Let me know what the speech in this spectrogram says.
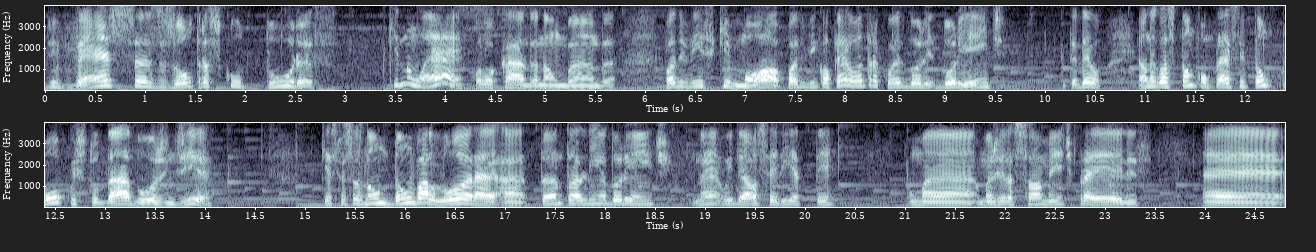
diversas outras culturas que não é colocada na Umbanda. Pode vir esquimó, pode vir qualquer outra coisa do, do Oriente entendeu? É um negócio tão complexo e tão pouco estudado hoje em dia que as pessoas não dão valor a, a tanto a linha do Oriente, né? O ideal seria ter uma, uma gira somente para eles. É,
